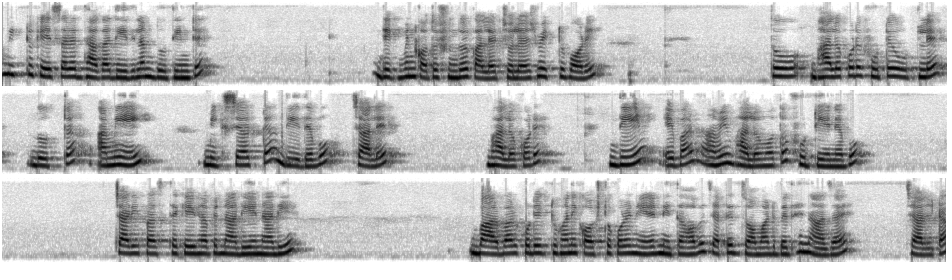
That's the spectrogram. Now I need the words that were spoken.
আমি একটু কেসারের ধাগা দিয়ে দিলাম দু তিনটে। দেখবেন কত সুন্দর কালার চলে আসবে একটু পরেই। তো ভালো করে ফুটে উঠলে দুধটা আমি এই মিক্সচারটা দিয়ে দেব চালের। ভালো করে দিয়ে এবার আমি ভালো মতো ফুটিয়ে নেব। চারিপাশ থেকে এইভাবে নাড়িয়ে নাড়িয়ে। বারবার করে একটুখানি কষ্ট করে নেড়ে নিতে হবে যাতে জমাট বেঁধে না যায় চালটা।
